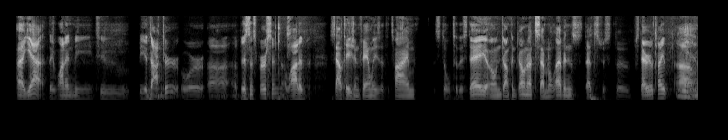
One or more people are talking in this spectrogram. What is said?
Uh, yeah, they wanted me to be a doctor or uh, a business person. A lot of South Asian families at the time, still to this day, own Dunkin' Donuts, 7 Elevens. That's just the stereotype. Yeah.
